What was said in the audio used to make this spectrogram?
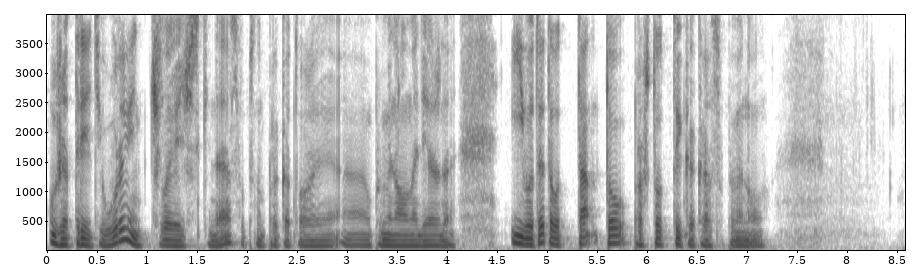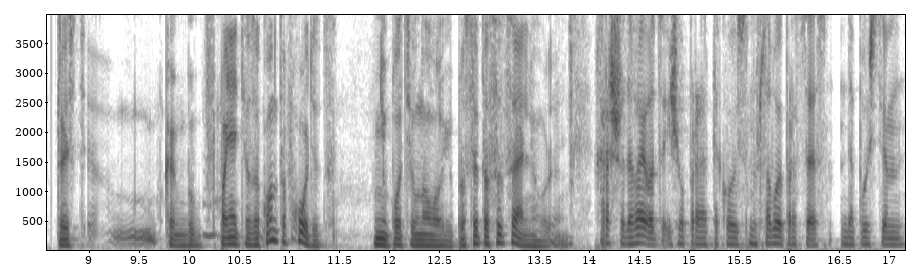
уже третий уровень человеческий, да, собственно, про который э, упоминала Надежда. И вот это вот то, про что ты как раз упомянул. То есть, э, как бы в понятие закон-то входит не уплатил налоги. Просто это социальный уровень. Хорошо, давай вот еще про такой смысловой процесс. Допустим,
